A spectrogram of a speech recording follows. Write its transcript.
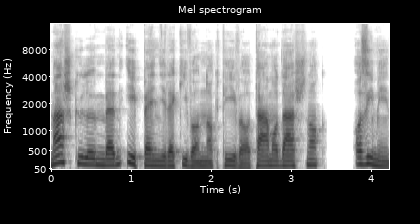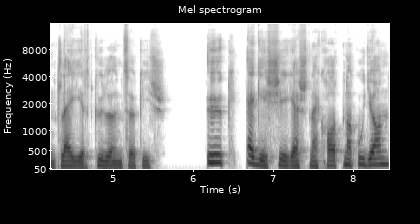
Máskülönben épp ennyire kivannak téve a támadásnak, az imént leírt különcök is. Ők egészségesnek hatnak ugyan,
